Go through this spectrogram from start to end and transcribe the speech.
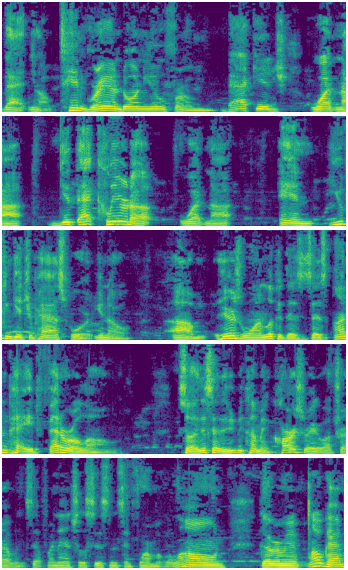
that you know ten grand on you from backage, whatnot, get that cleared up, whatnot, and you can get your passport. You know, um, here's one. Look at this. It says unpaid federal loan so this says if you become incarcerated while traveling, accept financial assistance in form of a loan, government. Okay.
